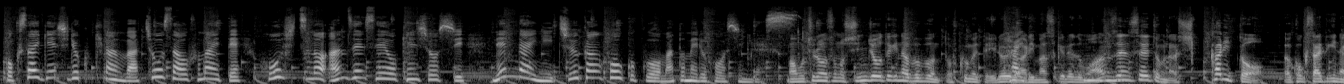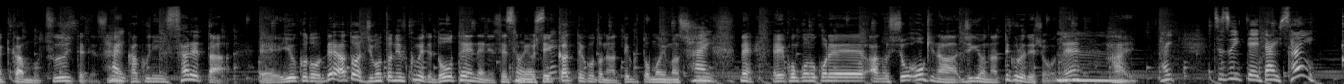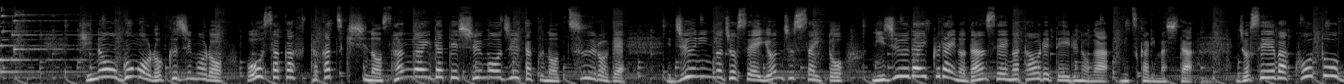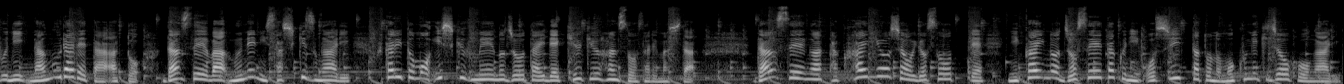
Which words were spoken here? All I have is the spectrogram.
国際原子力機関は調査を踏まえて放出の安全性を検証し年内に中間報告をまとめる方針です。まあ、もちろんその心情的な部分と含めていろいろありますけれども、安全性というのはしっかりと国際的な機関も通じてですね、はい。確認された、えーいうことであとは地元に含めてどう丁寧に説明をしていくかということになっていくと思いますしはい。ねえー今後のこれあの大きな事業になってくるでしょうね。うん。はい。はい、続いて第3位昨日午後6時ごろ大阪府高槻市の3階建て集合住宅の通路で住人の女性40歳と20代くらいの男性が倒れているのが見つかりました。女性は後頭部に殴られた後男性は胸に刺し傷があり2人とも意識不明の状態で救急搬送されました。男性が宅配業者を装って2階の女性宅に押し入ったとの目撃情報があり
